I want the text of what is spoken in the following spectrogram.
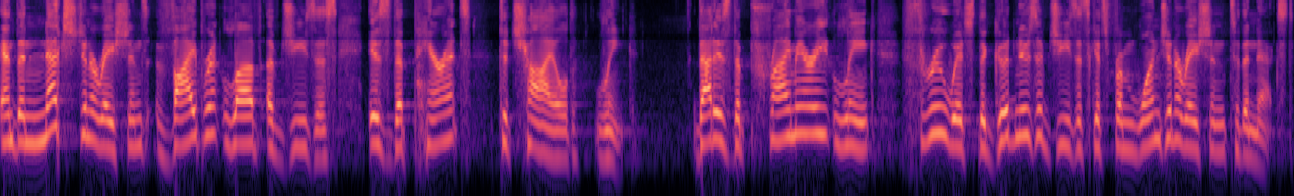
and the next generation's vibrant love of Jesus is the parent to child link. That is the primary link through which the good news of Jesus gets from one generation to the next.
